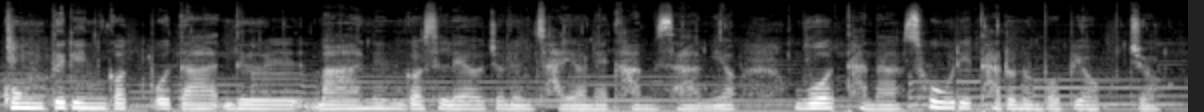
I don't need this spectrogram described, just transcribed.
공들인 것보다 늘 많은 것을 내어주는 자연에 감사하며 무엇 하나 소홀히 다루는 법이 없죠.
